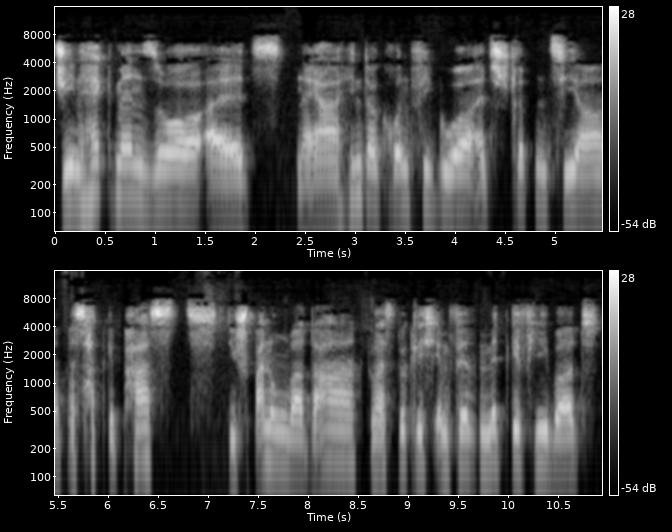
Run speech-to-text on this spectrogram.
Gene Hackman so als, naja, Hintergrundfigur, als Strippenzieher, das hat gepasst, die Spannung war da, du hast wirklich im Film mitgefiebert,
